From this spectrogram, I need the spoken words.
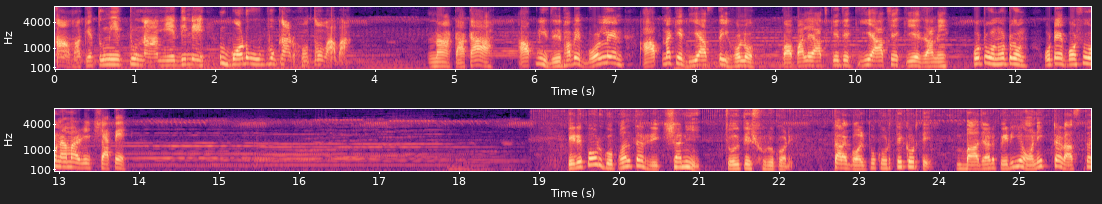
আমাকে তুমি একটু নামিয়ে দিলে বড় উপকার হতো বাবা। না কাকা, আপনি যেভাবে বললেন, আপনাকে দিয়ে আসতেই হলো। কপালে আজকে যে কি আছে কে জানে। উঠুন উঠুন, উঠে বসুন আমার রিক্সাতে এরপর গোপাল তার রিক্সা নিয়ে চলতে শুরু করে। তারা গল্প করতে করতে বাজার পেরিয়ে অনেকটা রাস্তা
